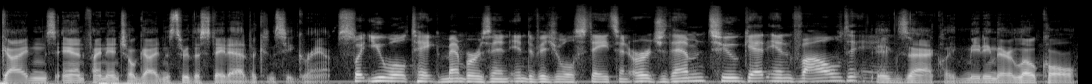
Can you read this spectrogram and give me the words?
guidance and financial guidance through the state advocacy grants. But you will take members in individual states and urge them to get involved. Exactly. Meeting their local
